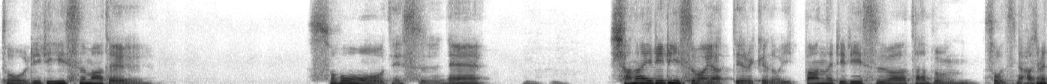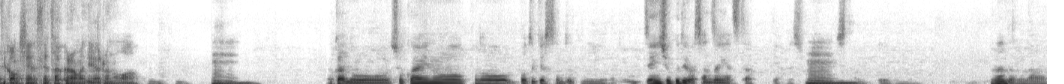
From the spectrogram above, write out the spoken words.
と、リリースまで、そうですね。うんうん社内リリースはやっているけど、一般のリリースは多分、そうですね。初めてかもしれないですね。タクラまでやるのは。うん。なんかあの、初回のこのポッドキャストの時に、前職では散々やってたって話をしたんだけれども、なんだろうな、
